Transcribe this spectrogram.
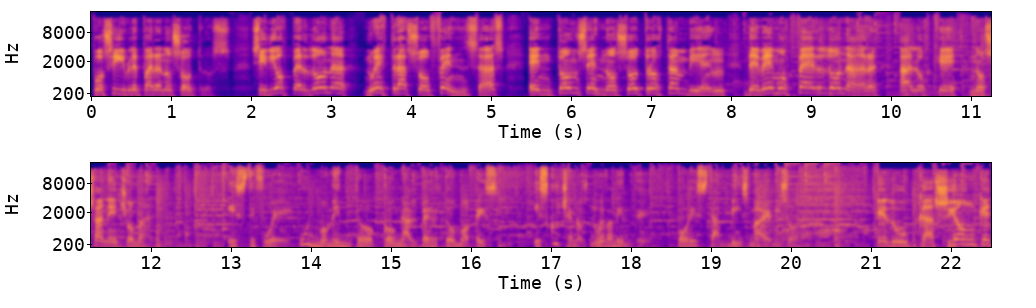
posible para nosotros. Si Dios perdona nuestras ofensas, entonces nosotros también debemos perdonar a los que nos han hecho mal. Este fue Un Momento con Alberto Motesi. Escúchanos nuevamente por esta misma emisora. Educación que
